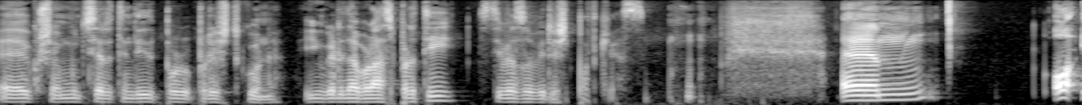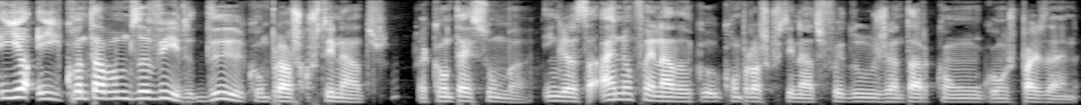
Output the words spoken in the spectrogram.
Uh, gostei muito de ser atendido por, por este Cuna. E um grande abraço para ti, se estiveres a ouvir este podcast. um, oh, e, e, quando estávamos a vir de comprar os cortinados, acontece uma engraçada. Ai, não foi nada de comprar os cortinados, foi do jantar com, com os pais da Ana.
